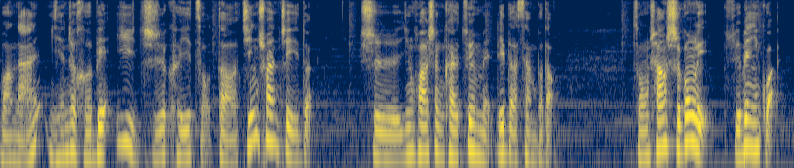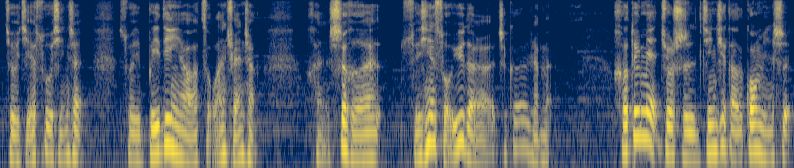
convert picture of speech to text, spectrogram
往南，沿着河边一直可以走到金川这一段。是樱花盛开最美丽的散步道，总长十公里，随便一拐就结束行程，所以不一定要走完全程，很适合随心所欲的这个人们。河对面就是京畿道的光明市，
